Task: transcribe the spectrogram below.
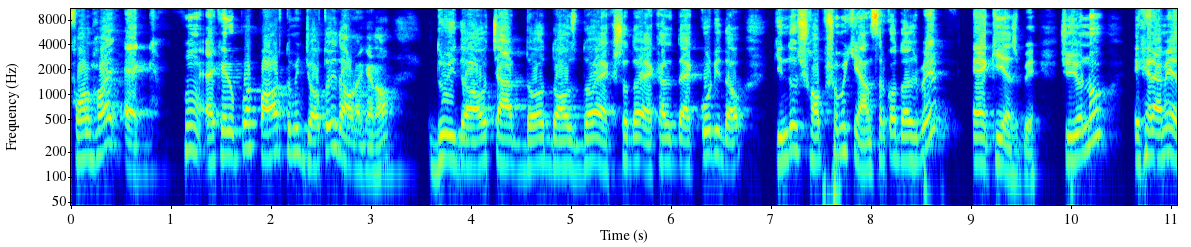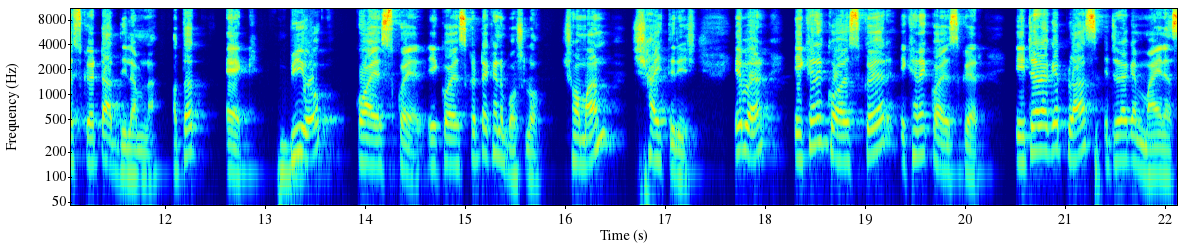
ফল হয় এক। হুম, একের উপর পাওয়ার তুমি যতই দাও না কেন, দুই দাও, চার দাও, দশ দাও, একশো দাও, এক হাজার দাও, এক কোটি দাও, কিন্তু সবসময় কি আনসার কত আসবে? একই আসবে। সেই জন্য এখানে আমি স্কোয়ারটা আর দিলাম না, অর্থাৎ এক বিয়োগ কয় স্কোয়ার এই কয় স্কোয়ারটা এখানে বসল, সমান সাঁত্রিশ এবার এখানে কয় স্কোয়ার এখানে কয় স্কোয়ার এটার আগে প্লাস এটার আগে মাইনাস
